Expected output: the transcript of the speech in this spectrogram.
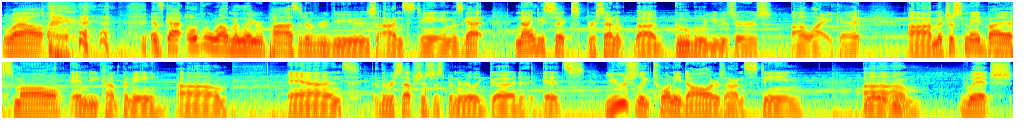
Well, it's got overwhelmingly positive reviews on Steam. It's got 96% of uh, Google users uh, like it. Um, it's just made by a small indie company, um, and the reception's just been really good. It's usually twenty dollars on Steam, um, which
